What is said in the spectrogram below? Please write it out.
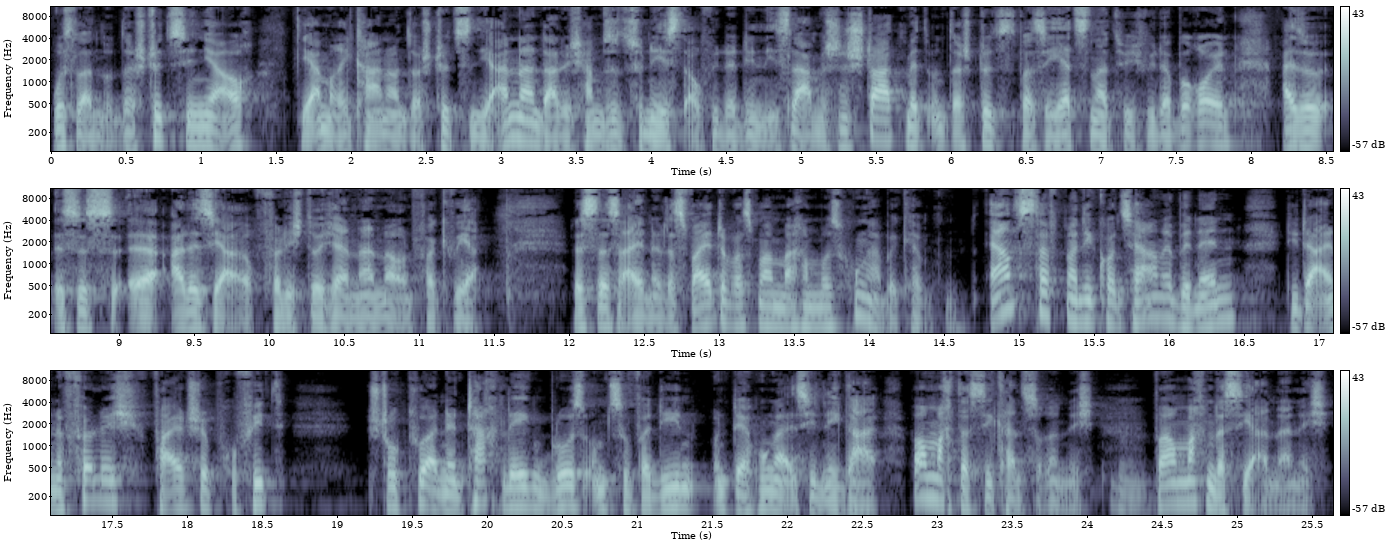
Russland unterstützt ihn ja auch. Die Amerikaner unterstützen die anderen. Dadurch haben sie zunächst auch wieder den islamischen Staat mit unterstützt, was sie jetzt natürlich wieder bereuen. Also es ist äh, alles ja auch völlig durcheinander und verquer. Das ist das eine. Das zweite, was man machen muss, Hunger bekämpfen. Ernsthaft mal die Konzerne benennen, die da eine völlig falsche Profitstruktur an den Tag legen, bloß um zu verdienen und der Hunger ist ihnen egal. Warum macht das die Kanzlerin nicht? Hm. Warum machen das die anderen nicht?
